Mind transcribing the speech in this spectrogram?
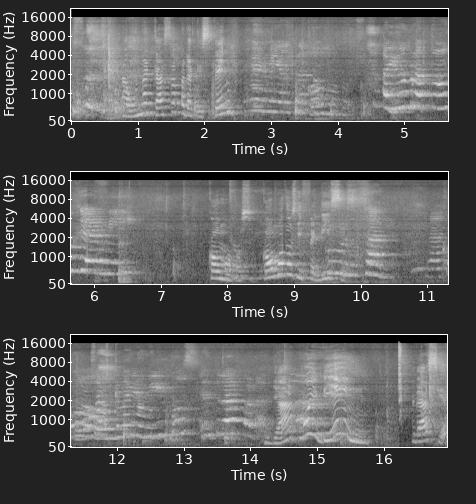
casa. A una casa para que estén Cómodos. Hay un ratón, cómodos, cómodos y felices. ¿Ya? Muy bien. Gracias.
